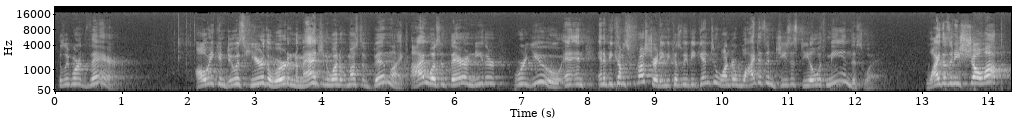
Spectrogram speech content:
because we weren't there. All we can do is hear the word and imagine what it must have been like. I wasn't there, and neither were you. And, and, and, it becomes frustrating because we begin to wonder why doesn't Jesus deal with me in this way? Why doesn't he show up?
